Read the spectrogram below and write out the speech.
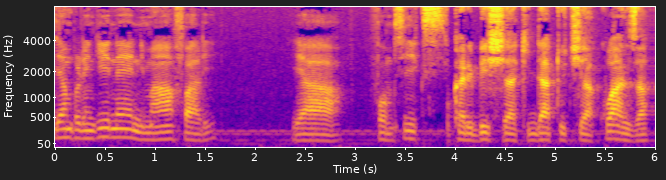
jambo lingine ni maafali ya form 6 kukaribisha kidatu cha kwanza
